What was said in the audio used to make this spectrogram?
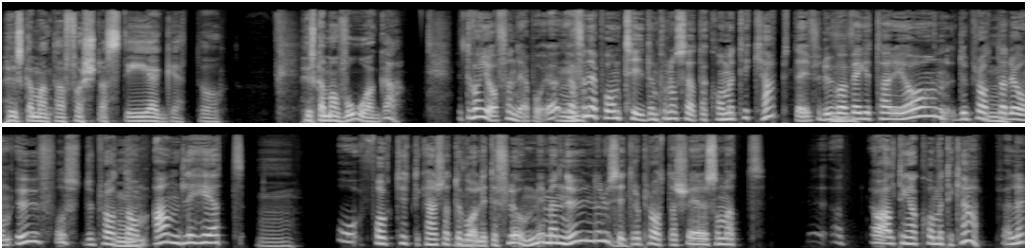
hur ska man ta första steget och hur ska man våga? Vet du vad jag funderar på? Jag, mm. jag funderar på om tiden på något sätt har kommit ikapp dig, för du var mm. vegetarian, du pratade mm. om ufos, du pratade mm. om andlighet mm. och folk tyckte kanske att du var lite flummig, men nu när du sitter och pratar så är det som att ja, allting har kommit ikapp, eller?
